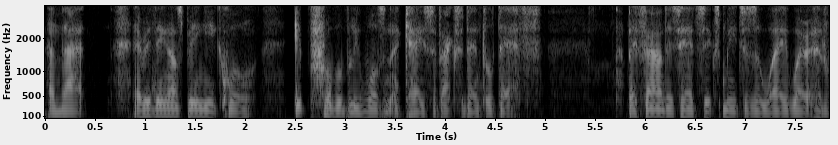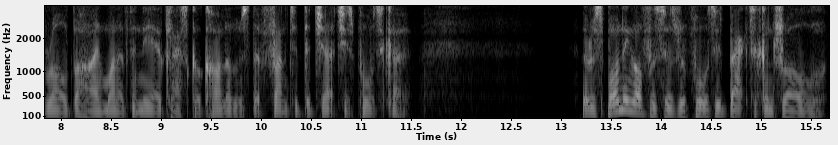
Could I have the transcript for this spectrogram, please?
and that, everything else being equal, it probably wasn't a case of accidental death. They found his head six metres away where it had rolled behind one of the neoclassical columns that fronted the church's portico. The responding officers reported back to control,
